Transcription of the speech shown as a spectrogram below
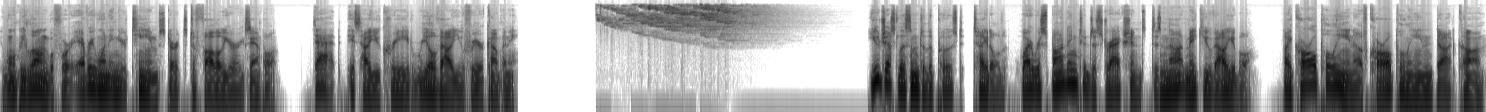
it won't be long before everyone in your team starts to follow your example. That is how you create real value for your company. You just listened to the post titled Why Responding to Distractions Does Not Make You Valuable by Carl Pullein of carlpullein.com.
